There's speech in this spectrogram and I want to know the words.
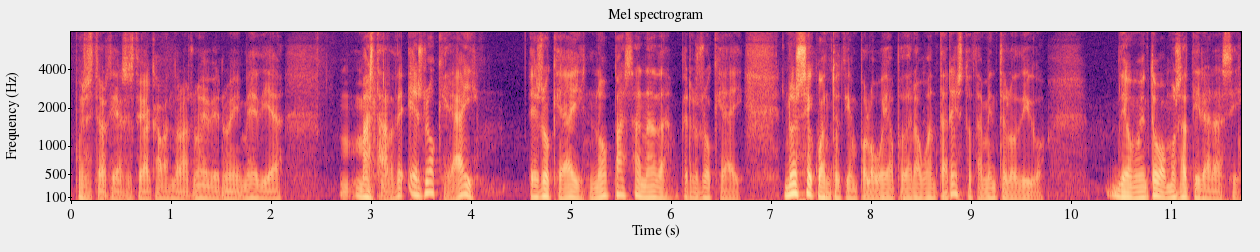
Pues estos días estoy acabando a las nueve, nueve y media. Más tarde es lo que hay. Es lo que hay, no pasa nada, pero es lo que hay. No sé cuánto tiempo lo voy a poder aguantar esto, también te lo digo. De momento vamos a tirar así.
